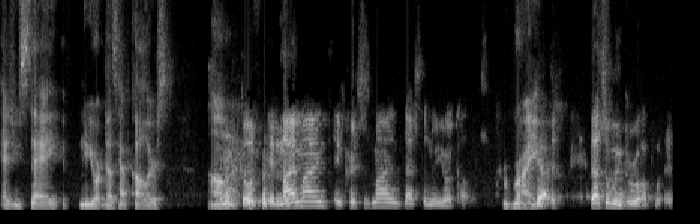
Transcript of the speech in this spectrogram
as you say. If New York does have colors, um, Those, in my mind, in Chris's mind, that's the New York colors. right? yeah, That's what we grew up with.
